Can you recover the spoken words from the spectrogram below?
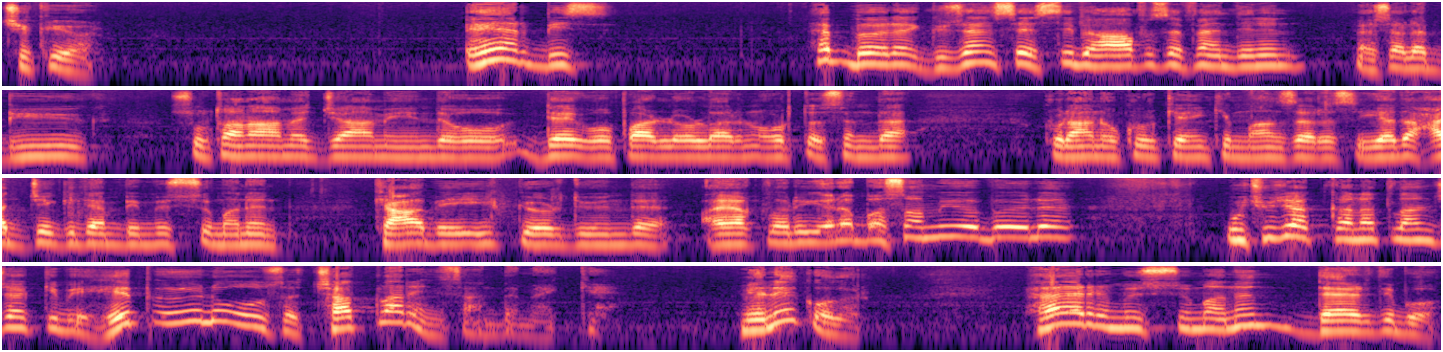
çıkıyor. Eğer biz hep böyle güzel sesli bir hafız efendinin mesela büyük Sultanahmet Camii'nde o dev hoparlörlerin ortasında Kur'an okurkenki manzarası ya da hacca giden bir Müslümanın Kabe'yi ilk gördüğünde ayakları yere basamıyor böyle uçacak kanatlanacak gibi hep öyle olsa çatlar insan demek ki. Melek olur. Her Müslümanın derdi bu.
